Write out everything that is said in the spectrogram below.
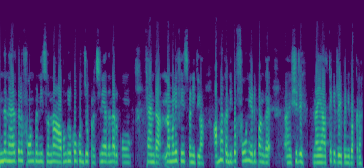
இந்த நேரத்துல ஃபோன் பண்ணி சொன்னா அவங்களுக்கும் கொஞ்சம் பிரச்சனையா தானே இருக்கும். வேண்டாம் நம்மளே ஃபேஸ் பண்ணிக்கலாம். அம்மா கண்டிப்பா ஃபோன் எடுப்பாங்க. சரி நான் என் அத்தைக்கு ட்ரை பண்ணி பாக்குறேன்.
